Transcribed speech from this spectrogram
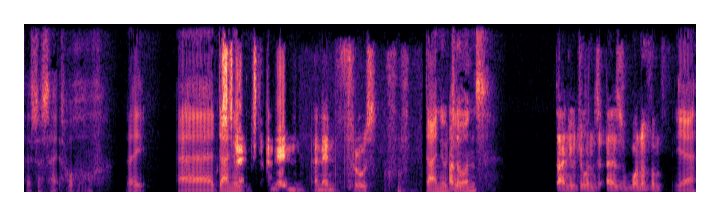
six or six. Oh, right. Uh, Daniel Six, and then and then throws. Daniel Jones, Daniel Jones is one of them. yeah.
